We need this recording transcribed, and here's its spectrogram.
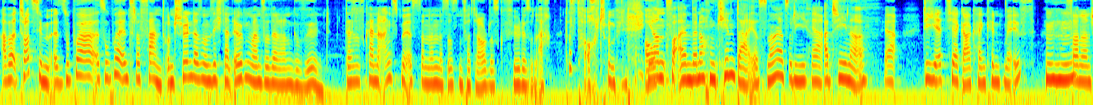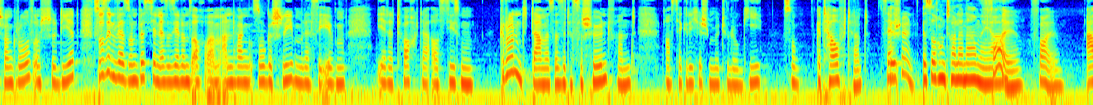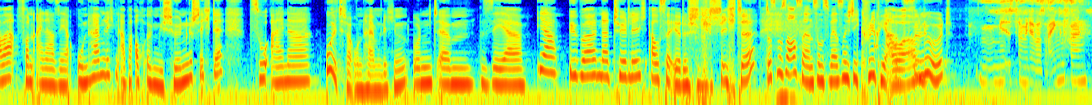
Aber trotzdem äh, super, super interessant und schön, dass man sich dann irgendwann so daran gewöhnt. Dass es keine Angst mehr ist, sondern dass es ein vertrautes Gefühl ist und ach, das taucht schon wieder auf. Ja, und vor allem, wenn noch ein Kind da ist, ne? Also die Ja. Athena. Ja, die jetzt ja gar kein Kind mehr ist, Mhm. sondern schon groß und studiert. So sind wir so ein bisschen, also sie hat uns auch am Anfang so geschrieben, dass sie eben ihre Tochter aus diesem Grund damals, weil sie das so schön fand, aus der griechischen Mythologie so getauft hat. Sehr schön. Ist auch ein toller Name, ja. Voll, voll. Aber von einer sehr unheimlichen, aber auch irgendwie schönen Geschichte zu einer ultra unheimlichen und ähm, sehr, ja, übernatürlich außerirdischen Geschichte. Das muss auch sein, sonst wäre es nicht die Creepy Hour. Absolut. Mir ist dann wieder was eingefallen.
